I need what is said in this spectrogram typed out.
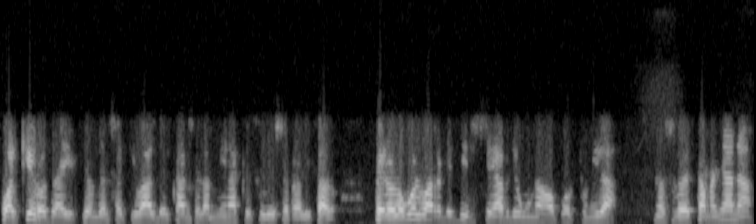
cualquier otra edición del Festival del Cáncer de las Minas que se hubiese realizado. Pero lo vuelvo a repetir, se abre una oportunidad. Nosotros esta mañana,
